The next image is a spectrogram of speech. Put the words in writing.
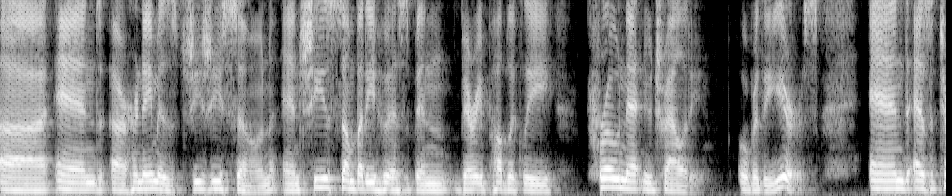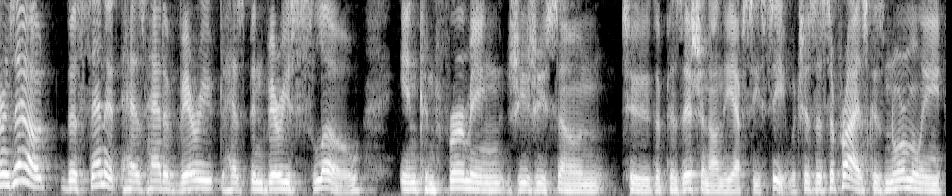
Uh, and uh, her name is Gigi Sohn. And she's somebody who has been very publicly pro net neutrality over the years. And as it turns out, the Senate has had a very has been very slow in confirming Gigi Sohn to the position on the FCC, which is a surprise because normally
